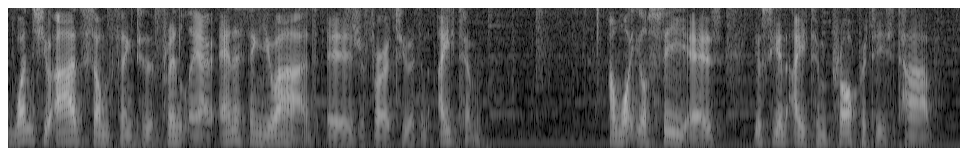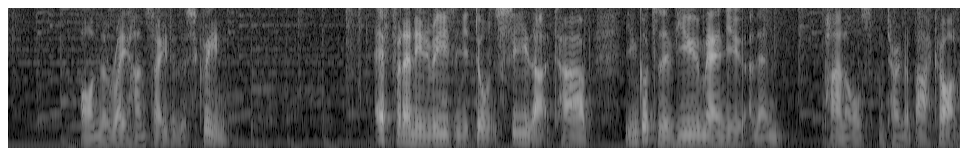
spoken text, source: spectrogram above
once you add something to the print layout, anything you add is referred to as an item. And what you'll see is, you'll see an item properties tab on the right hand side of the screen. If for any reason you don't see that tab, you can go to the view menu and then panels and turn it back on.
